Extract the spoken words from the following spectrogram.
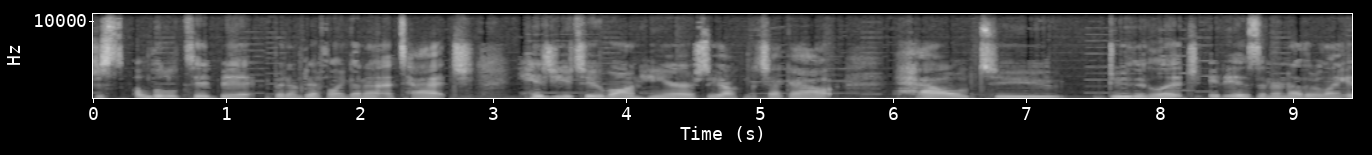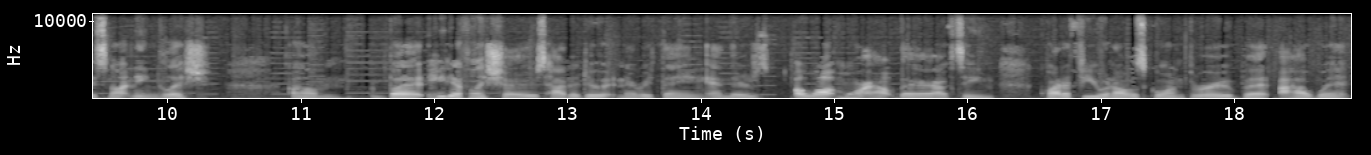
just a little tidbit but I'm definitely gonna attach his YouTube on here so y'all can check out how to do the glitch. It is in another language. It's not in English. Um, but he definitely shows how to do it and everything. And there's a lot more out there. I've seen quite a few when I was going through, but I went,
